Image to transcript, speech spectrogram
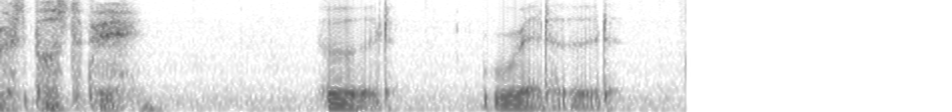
You're supposed to be? Hood. Red Hood.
